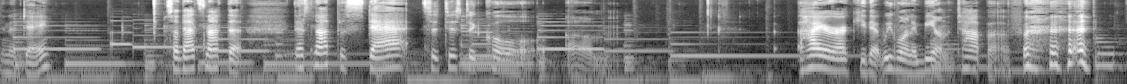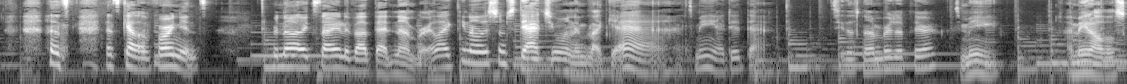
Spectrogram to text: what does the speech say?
in a day. So that's not the that's not the stat statistical um, hierarchy that we want to be on the top of. that's, as Californians, we're not excited about that number. Like you know, there's some stats you want to be like, yeah, it's me. I did that. See those numbers up there? It's me. I made all those.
